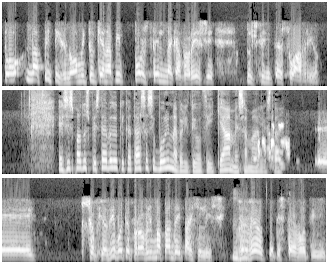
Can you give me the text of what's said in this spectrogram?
το να πει τη γνώμη του και να πει πώς θέλει να καθορίσει τους φοιτητές του αύριο. Εσείς πάντως πιστεύετε ότι η κατάσταση μπορεί να βελτιωθεί και άμεσα μάλιστα; Ε, σε οποιοδήποτε πρόβλημα πάντα υπάρχει λύση. Mm-hmm. Βεβαίως και πιστεύω ότι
